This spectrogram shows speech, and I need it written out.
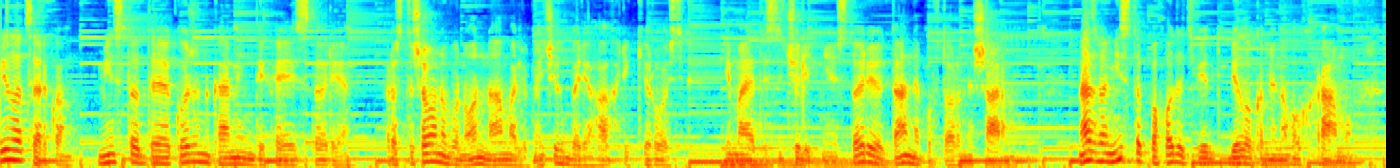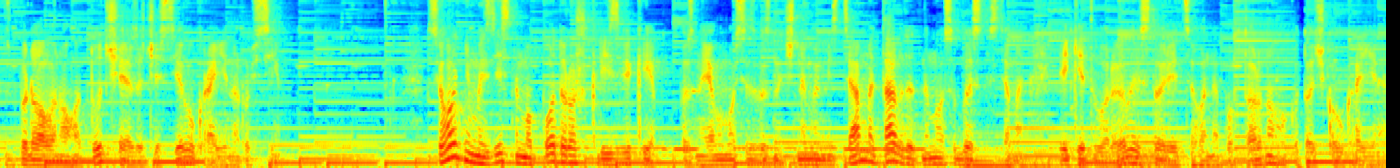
Біла церква місто, де кожен камінь дихає історія. Розташовано воно на мальовничих берегах ріки Рось і має тисячолітню історію та неповторний шарм. Назва міста походить від білокам'яного храму, збудованого тут ще за часів України Русі. Сьогодні ми здійснимо подорож крізь віки, познайомимося з визначними місцями та видатними особистостями, які творили історію цього неповторного куточка України.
